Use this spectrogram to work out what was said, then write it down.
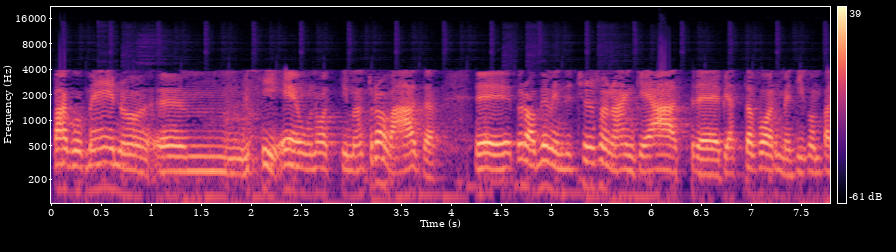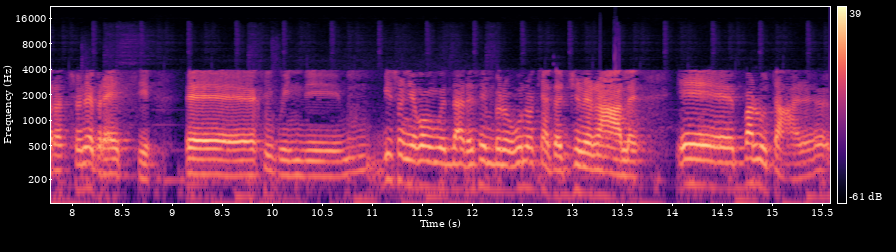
Pago Meno ehm, sì, è un'ottima trovata, eh, però ovviamente ce ne sono anche altre piattaforme di comparazione prezzi, eh, quindi bisogna comunque dare sempre un'occhiata generale e valutare,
